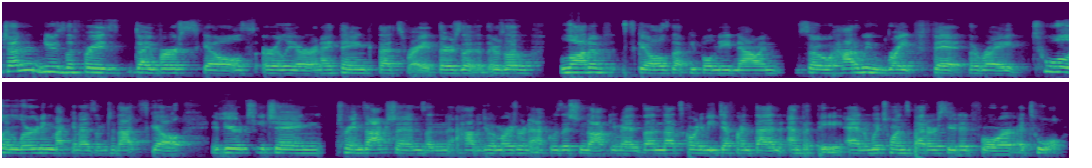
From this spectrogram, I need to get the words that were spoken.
Jen used the phrase diverse skills earlier, and I think that's right. There's a there's a lot of skills that people need now. And so how do we right fit the right tool and learning mechanism to that skill? If you're teaching transactions and how to do a merger and acquisition document, then that's going to be different than empathy and which one's better suited for a tool.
